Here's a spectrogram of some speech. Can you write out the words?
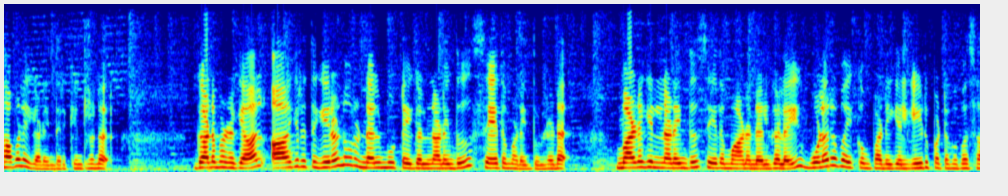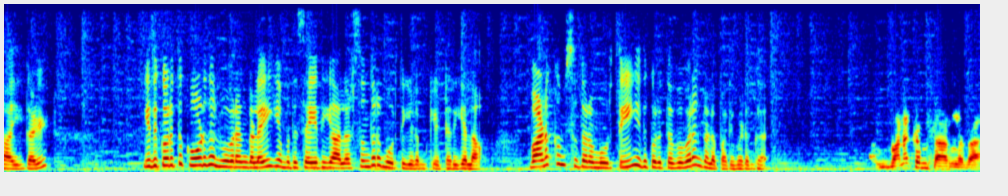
கவலை அடைந்திருக்கின்றனர் கனமழையால் ஆயிரத்து இருநூறு நெல் மூட்டைகள் நனைந்து சேதமடைந்துள்ளன. மழையில் நனைந்து சேதமான நெல்களை உலர வைக்கும் பணியில் ஈடுபட்ட விவசாயிகள். இது குறித்து கூடுதல் விவரங்களை எமது செய்தியாளர் சுந்தரமூர்த்தியிடம் கேட்டறியலாம். வணக்கம் சுந்தரமூர்த்தி இது குறித்த விவரங்களை பதிவிடுங்க. வணக்கம் சார்லதா.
